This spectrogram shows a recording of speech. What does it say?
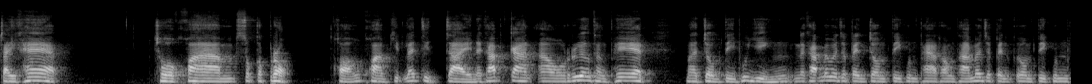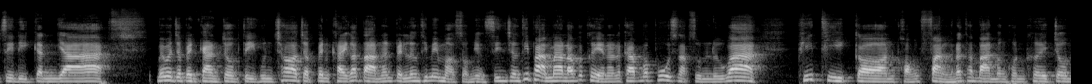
ใจแคบ โชว์ความสกปรกของความคิดและจิตใจนะครับ การเอาเรื่องทางเพศมาโจมตีผู้หญิงนะครับ ไม่ว่าจะเป็นโจมตีคุณแพรทองทานไม่ว่าจะเป็นโจมตีคุณสิริกัญญา ไม่ว่าจะเป็นการโจมตีคุณช่อจะเป็นใครก็ตามนั้นเป็นเรื่องที่ไม่เหมาะสมอย่างสิ้นเชิงที่ผ่านมาเราก็เคยเห็นนะครับ ว่าผู้สนับสนุนหรือว่าพิธีกรของฝั่งรัฐบาลบางคนเคยโจม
